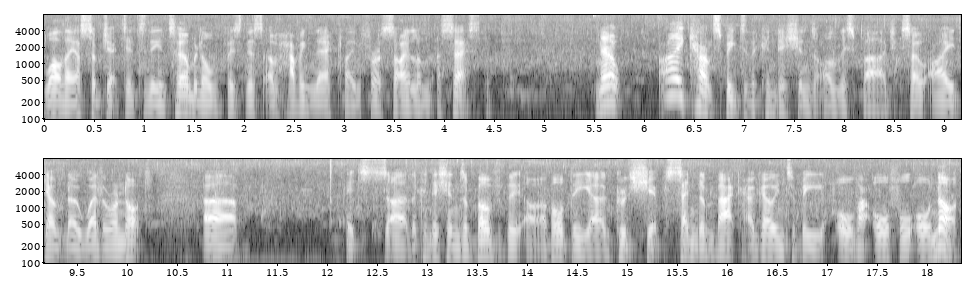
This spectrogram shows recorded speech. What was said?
while they are subjected to the interminable business of having their claim for asylum assessed. Now, I can't speak to the conditions on this barge, so I don't know whether or not uh, it's uh, the conditions above the uh, aboard the uh, good ship send them back are going to be all that awful or not.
